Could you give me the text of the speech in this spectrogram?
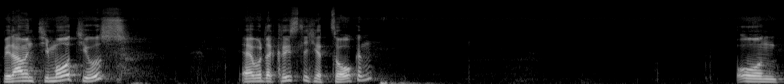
Wir haben Timotheus, er wurde christlich erzogen und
